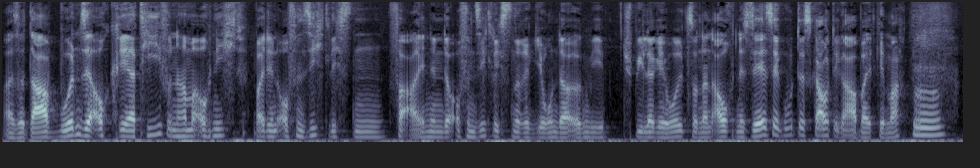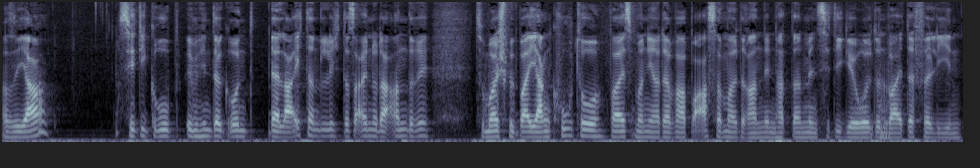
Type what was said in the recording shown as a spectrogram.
Also da wurden sie auch kreativ und haben auch nicht bei den offensichtlichsten Vereinen in der offensichtlichsten Region da irgendwie Spieler geholt, sondern auch eine sehr, sehr gute Scouting-Arbeit gemacht. Mhm. Also ja, Citigroup im Hintergrund erleichtert natürlich das ein oder andere. Zum Beispiel bei Jan Kuto weiß man ja, da war Barca mal dran, den hat dann Man City geholt ja. und weiterverliehen.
